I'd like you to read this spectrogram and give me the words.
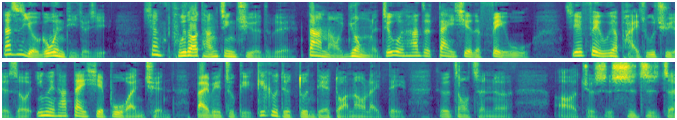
但是有个问题就是，像葡萄糖进去了，对不对？大脑用了，结果它的代谢的废物，这些废物要排出去的时候，因为它代谢不完全，排不出去，结果就蹲在大脑来对，就造成了。啊，就是失智症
